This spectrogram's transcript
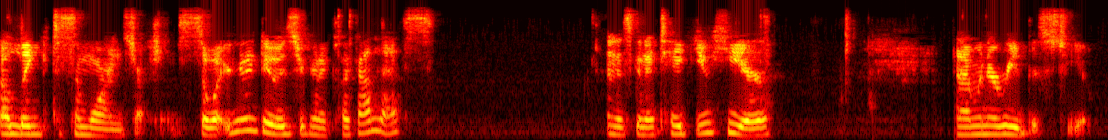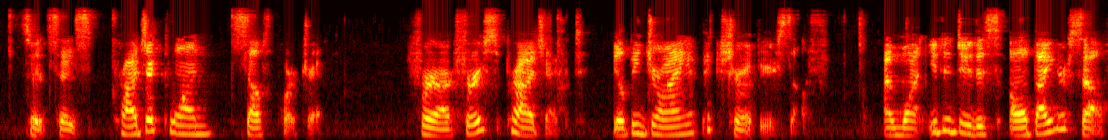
a link to some more instructions. So what you're going to do is you're going to click on this and it's going to take you here and I'm going to read this to you. So it says project 1 self-portrait. For our first project, you'll be drawing a picture of yourself. I want you to do this all by yourself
